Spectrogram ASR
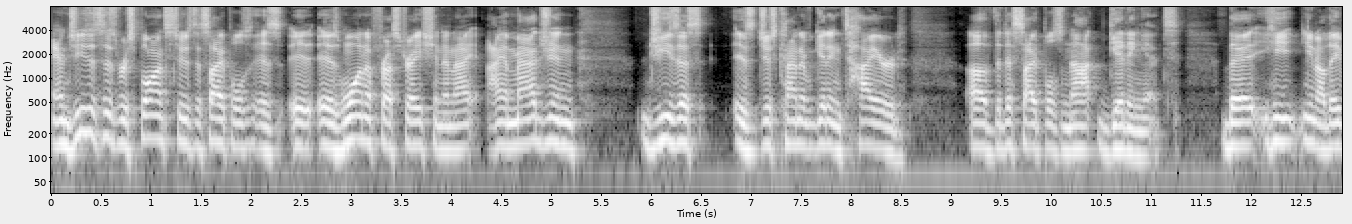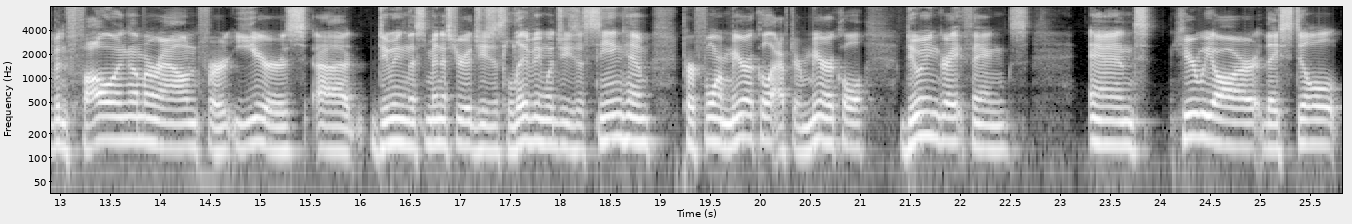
And Jesus' response to his disciples is, is one of frustration. And I, I imagine Jesus is just kind of getting tired of the disciples not getting it that he you know they've been following him around for years uh, doing this ministry of jesus living with jesus seeing him perform miracle after miracle doing great things. And here we are they still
